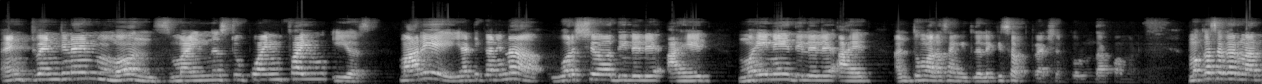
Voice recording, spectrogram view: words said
and twenty nine months minus two point five years मारे या ठिकाणी ना वर्ष दिलेले आहेत महिने दिलेले आहेत आणि तुम्हाला सांगितलेले की सबट्रॅक्शन करून दाखवा म्हणे. मग कसं करणार?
